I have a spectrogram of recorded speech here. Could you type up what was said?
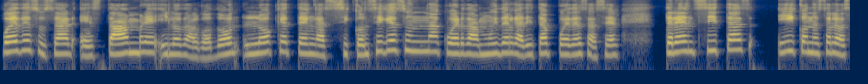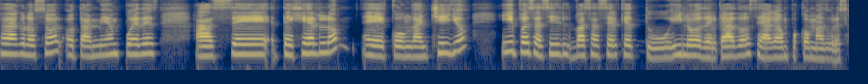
Puedes usar estambre, hilo de algodón, lo que tengas. Si consigues una cuerda muy delgadita, puedes hacer trencitas y con esto le vas a dar grosor o también puedes hacer tejerlo eh, con ganchillo y pues así vas a hacer que tu hilo delgado se haga un poco más grueso.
